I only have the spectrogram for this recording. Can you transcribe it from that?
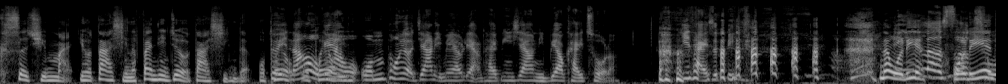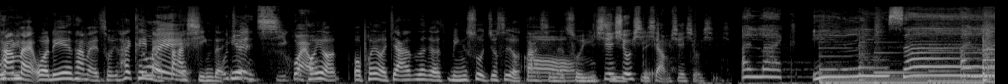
社区买，有大型的饭店就有大型的。我对，然后我跟你讲，我我们朋友家里面有两台冰箱。你不要开错了，一台是冰。那我宁愿我宁愿他买，我宁愿他买厨余，他可以买大型的。我觉得很奇怪，朋友，我朋友家那个民宿就是有大型的厨余机。你先休息一下，我们先休息一下。I like 好，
